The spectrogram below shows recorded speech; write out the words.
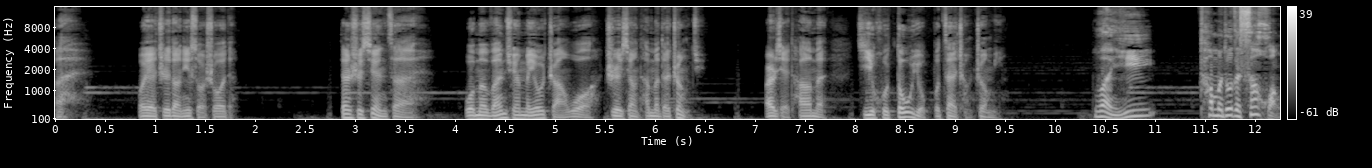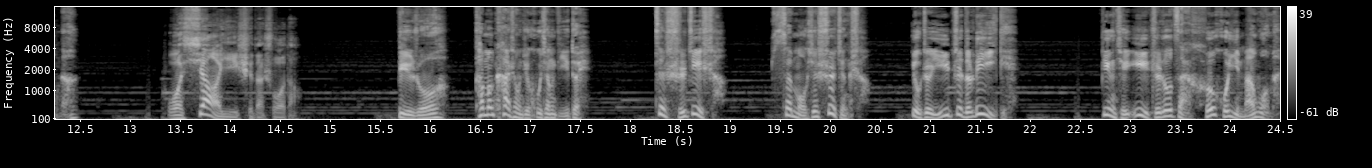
哎，我也知道你所说的，但是现在……”我们完全没有掌握指向他们的证据，而且他们几乎都有不在场证明。万一他们都在撒谎呢？我下意识的说道。比如他们看上去互相敌对，但实际上在某些事情上有着一致的利益点，并且一直都在合伙隐瞒我们。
